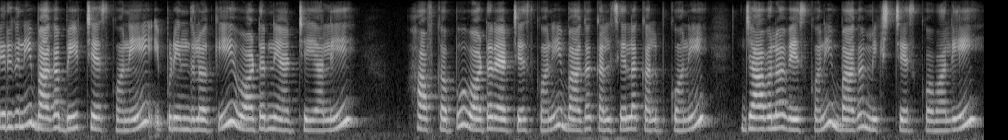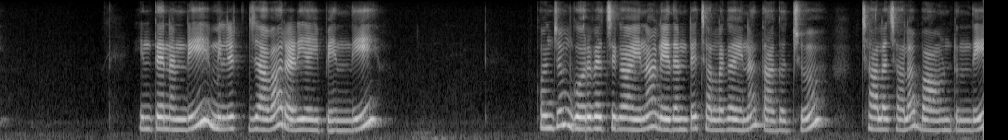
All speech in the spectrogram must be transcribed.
పెరుగుని బాగా బీట్ చేసుకొని ఇప్పుడు ఇందులోకి వాటర్ని యాడ్ చేయాలి. హాఫ్ కప్పు వాటర్ యాడ్ చేసుకొని బాగా కలిసేలా కలుపుకొని జావలో వేసుకొని బాగా మిక్స్ చేసుకోవాలి. ఇంతేనండి మిల్లెట్ జావా రెడీ అయిపోయింది. కొంచెం గోరువెచ్చగా అయినా లేదంటే చల్లగా అయినా తాగొచ్చు. చాలా చాలా బాగుంటుంది.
